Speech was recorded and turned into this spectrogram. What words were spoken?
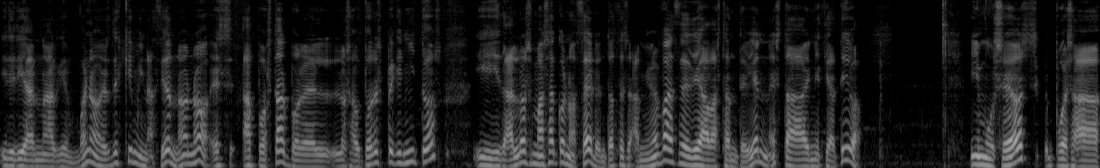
Y dirían a alguien, bueno, es discriminación, no, no, es apostar por los autores pequeñitos y darlos más a conocer. Entonces, a mí me parecería bastante bien esta iniciativa. Y museos, pues a,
